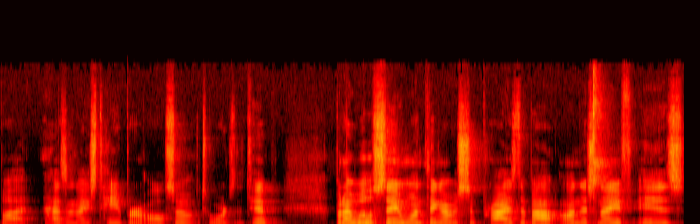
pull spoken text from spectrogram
but has a nice taper also towards the tip. But I will say one thing I was surprised about on this knife is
